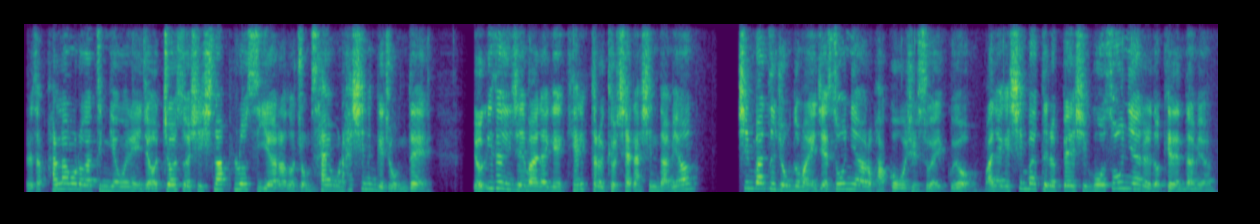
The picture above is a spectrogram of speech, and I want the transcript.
그래서 팔라모르 같은 경우에는 이제 어쩔 수 없이 시나 플러스 이하라도 좀 사용을 하시는 게 좋은데 여기서 이제 만약에 캐릭터를 교체를 하신다면 신바트 정도만 이제 소니아로 바꿔보실 수가 있고요. 만약에 신바트를 빼시고 소니아를 넣게 된다면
